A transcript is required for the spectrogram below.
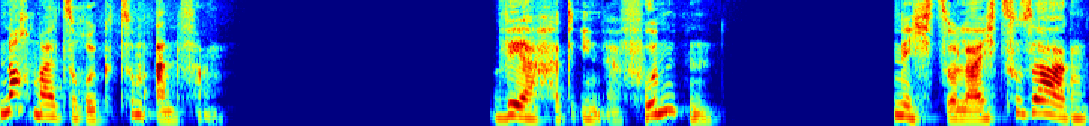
nochmal zurück zum Anfang. Wer hat ihn erfunden? Nicht so leicht zu sagen,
